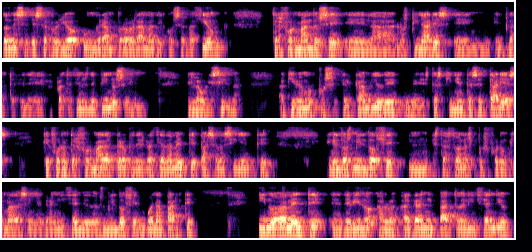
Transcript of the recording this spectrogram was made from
donde se desarrolló un gran programa de conservación transformándose los pinares en, plantaciones de pinos en, en laurisilva. Aquí vemos pues, el cambio de, estas 500 hectáreas que fueron transformadas, pero que desgraciadamente pasa la siguiente. En el 2012 mm, estas zonas pues, fueron quemadas en el gran incendio de 2012 en buena parte y nuevamente, eh, debido al, gran impacto del incendio,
